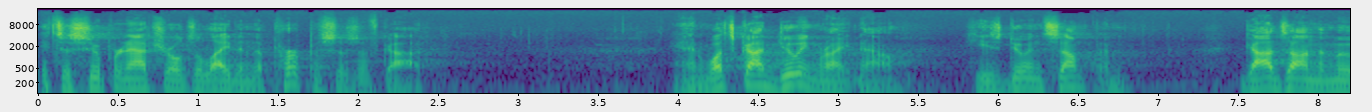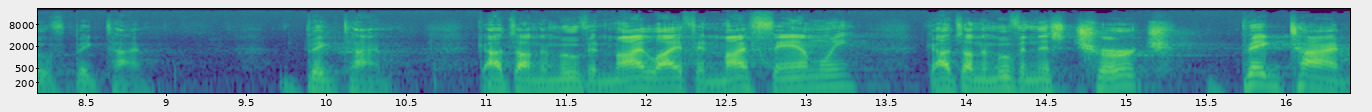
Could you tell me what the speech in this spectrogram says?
it's a supernatural delight in the purposes of God. And what's God doing right now? He's doing something. God's on the move big time. Big time. God's on the move in my life, in my family. God's on the move in this church, big time.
